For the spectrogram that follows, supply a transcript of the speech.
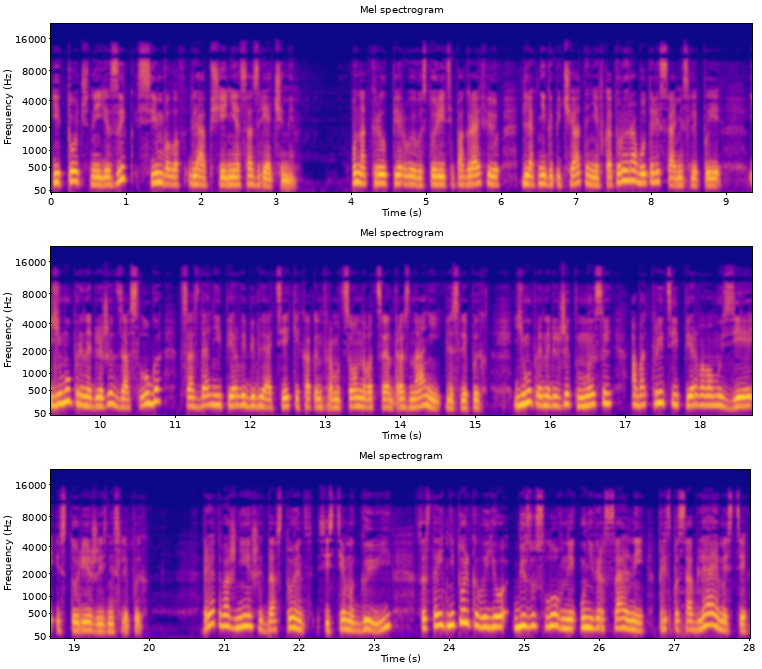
и точный язык символов для общения со зрячими. Он открыл первую в истории типографию для книгопечатания, в которой работали сами слепые. Ему принадлежит заслуга в создании первой библиотеки как информационного центра знаний для слепых. Ему принадлежит мысль об открытии первого музея истории жизни слепых. Ряд важнейших достоинств системы ГУИ состоит не только в ее безусловной универсальной приспособляемости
